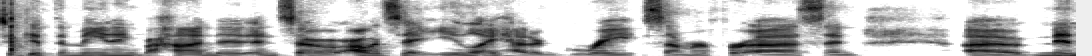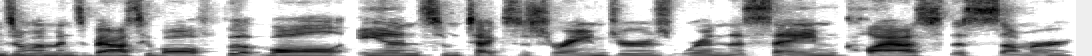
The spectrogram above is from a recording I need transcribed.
to get the meaning behind it. And so I would say Elay had a great summer for us. And uh, men's and women's basketball, football, and some Texas Rangers were in the same class this summer.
